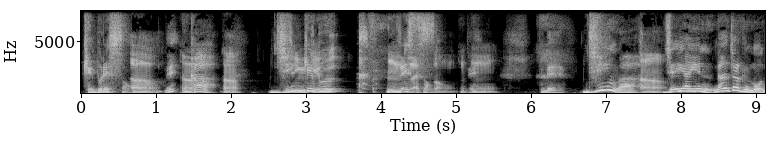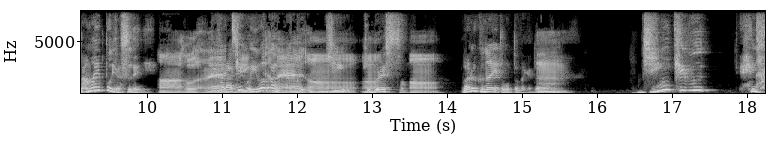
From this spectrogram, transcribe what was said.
ケブレッソン。ね。か、ジンケブレッソン。ね。ね。ジンは、JIN、なんとなくもう名前っぽいじゃん、すでに。ああ、そうだね。だから結構違和感なく、ジン、ケブレッソン。悪くないと思ったんだけど、ジンケブ、変じゃん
